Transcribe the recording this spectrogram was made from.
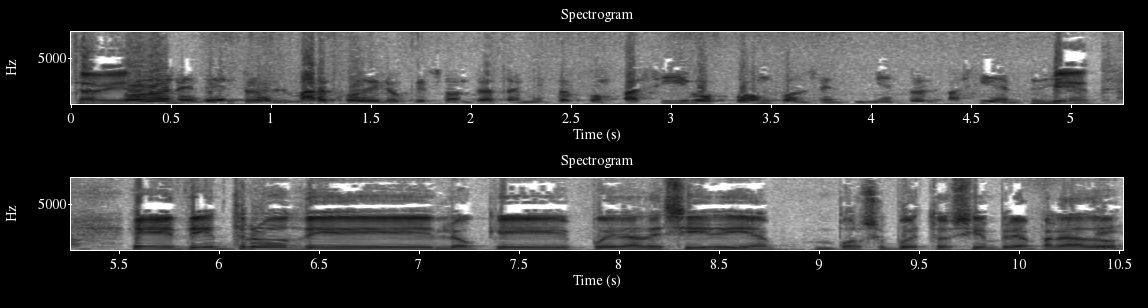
todo dentro del marco de lo que son tratamientos compasivos con consentimiento del paciente. Bien, eh, dentro de lo que puedas decir, y eh, por supuesto siempre amparado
